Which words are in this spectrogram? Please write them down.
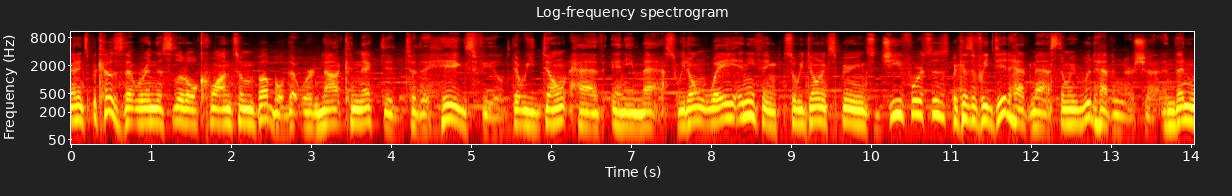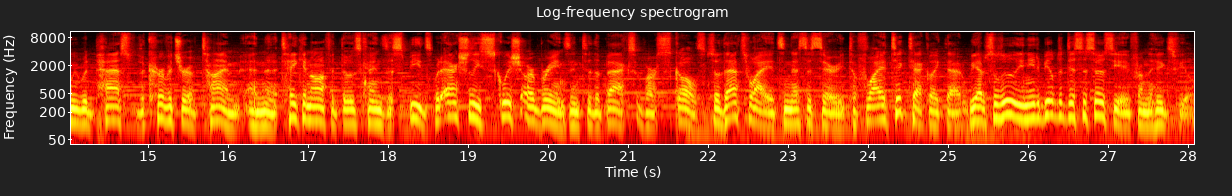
And it's because that we're in this little quantum bubble, that we're not connected to the Higgs field, that we don't have any mass. We don't weigh anything, so we don't experience G forces. Because if we did have mass, then we would have inertia, and then we would pass the curvature of time, and then taking off at those kinds of speeds would actually squish our brains into the backs of our skulls. So that's why it's necessary to fly a tic tac like that. We absolutely need to be able to disassociate from the Higgs field,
